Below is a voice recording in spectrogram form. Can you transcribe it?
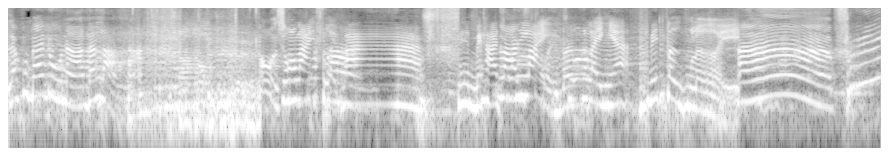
แล้วคุณแม่ดูนะด้านหลังนะโอ้ช่วงไหล่สวยมาก เห็นไหมคะช่วงไหล่ลายสวยมาก ช่วงอะไรเงี้ยไม่ตึงเลย อ่าฟรึ๊ด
